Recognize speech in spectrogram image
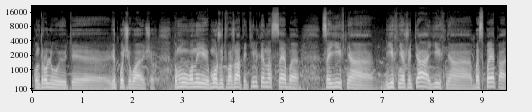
контролюють е, відпочиваючих. Тому вони можуть вважати тільки на себе. Це їхня, їхнє життя, їхня безпека,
